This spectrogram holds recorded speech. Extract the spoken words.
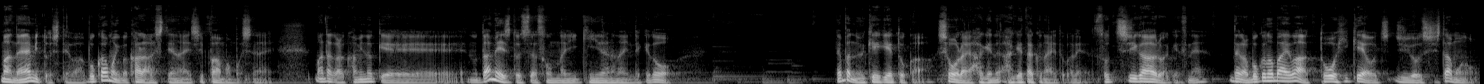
まあ悩みとしては僕はもう今カラーしてないしパーマもしてない、まあ、だから髪の毛のダメージとしてはそんなに気にならないんだけどやっぱ抜け毛とか将来ハゲハゲたくないとかねそっちがあるわけですね。だから僕の場合は頭皮ケアを重要視したもの。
